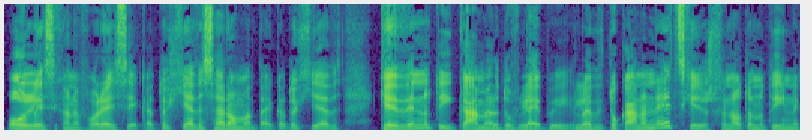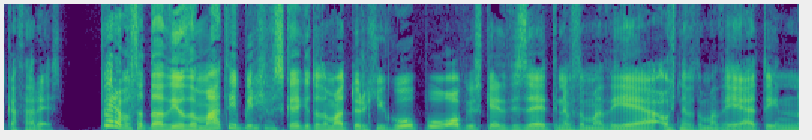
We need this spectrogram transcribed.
Όλες είχαν φορέσει 100.000 αρώματα, 100.000. Και δεν είναι ότι η κάμερα το βλέπει, δηλαδή το κάνανε έτσι κι αλλιώς. Φαινόταν ότι είναι καθαρές. Πέρα από αυτά τα δύο δωμάτια, υπήρχε φυσικά και το δωμάτιο του αρχηγού που όποιος κέρδιζε την εβδομαδιαία, όχι την εβδομαδιαία, την,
